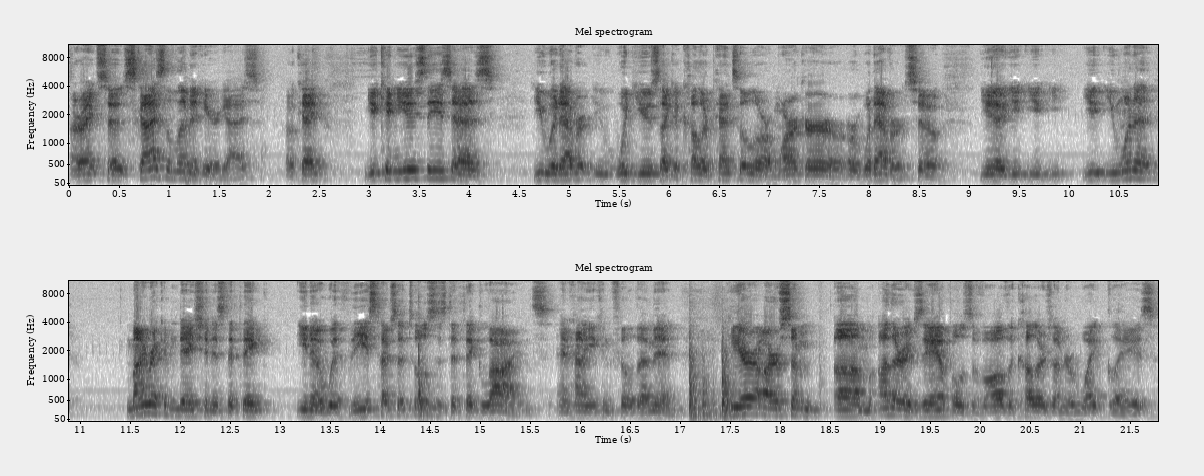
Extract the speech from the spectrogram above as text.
All right, so sky's the limit here, guys, okay? You can use these as you would ever you would use like a colored pencil or a marker or, or whatever. So you know you you you, you want to. My recommendation is to think you know with these types of tools is to think lines and how you can fill them in. Here are some um, other examples of all the colors under white glaze,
